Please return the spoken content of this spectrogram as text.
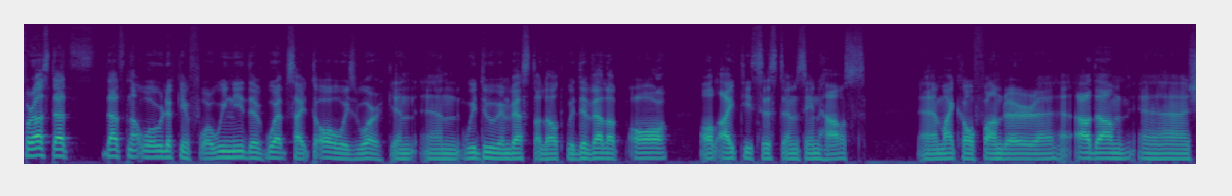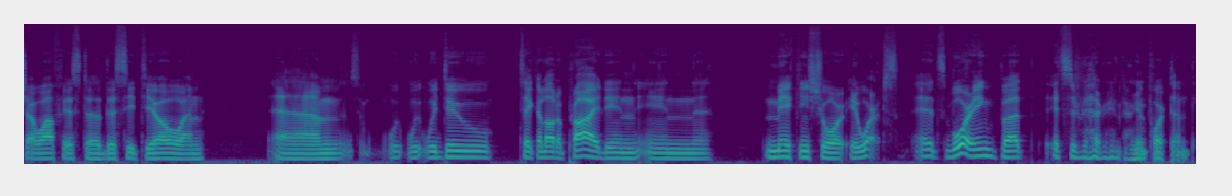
for us that's that's not what we're looking for. We need the website to always work and and we do invest a lot. We develop all all IT systems in house uh, my co-founder uh, Adam uh, Shawaf is the, the CTO and um, so we, we do take a lot of pride in in making sure it works. It's boring but it's very very important.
